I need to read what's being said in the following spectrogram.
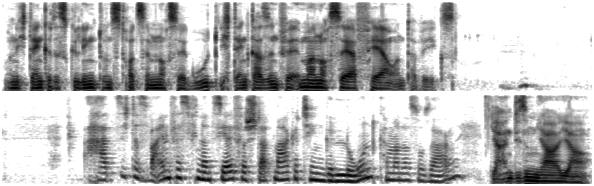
Und ich denke, das gelingt uns trotzdem noch sehr gut. Ich denke, da sind wir immer noch sehr fair unterwegs. Hat sich das Weinfest finanziell für Stadtmarketing gelohnt? Kann man das so sagen? Ja, in diesem Jahr ja.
